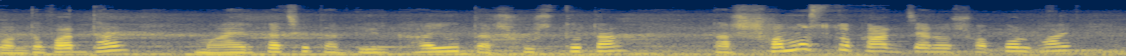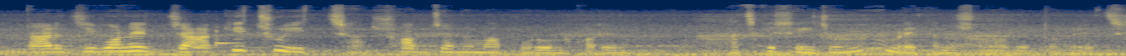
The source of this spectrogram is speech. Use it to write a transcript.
বন্দ্যোপাধ্যায়। মায়ের কাছে তার দীর্ঘায়ু, তার সুস্থতা তার সমস্ত কাজ যেন সফল হয় তার জীবনের যা কিছু ইচ্ছা সব যেন মা পূরণ করেন। আজকে সেই জন্য আমরা এখানে সমাবেত হয়েছি।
